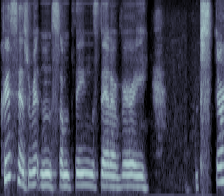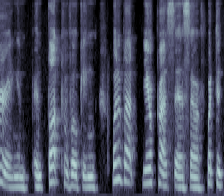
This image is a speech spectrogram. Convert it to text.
Chris has written some things that are very stirring and, and thought-provoking. What about your process, or what did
